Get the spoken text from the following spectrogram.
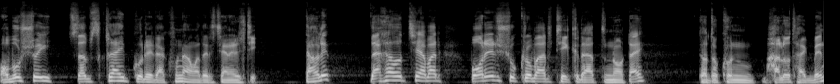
অবশ্যই সাবস্ক্রাইব করে রাখুন আমাদের চ্যানেলটি। তাহলে দেখা হচ্ছে আবার পরের শুক্রবার ঠিক রাত নটায়। ততক্ষণ ভালো থাকবেন।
